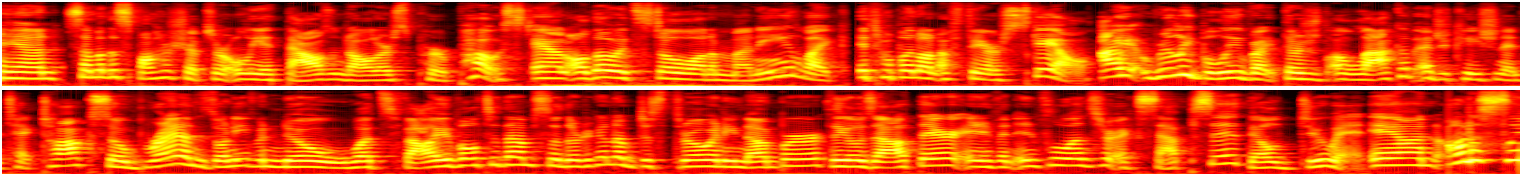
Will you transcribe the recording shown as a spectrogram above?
and some of the sponsorships are only a $1,000 per post. And although it's still a lot of money, like it's probably not a fair scale. I really believe right there's a lack of education in TikTok, so brands don't even know what's valuable to them, so they're gonna just throw any number that goes out there, and if an influencer accepts it, they'll do it. And honestly,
